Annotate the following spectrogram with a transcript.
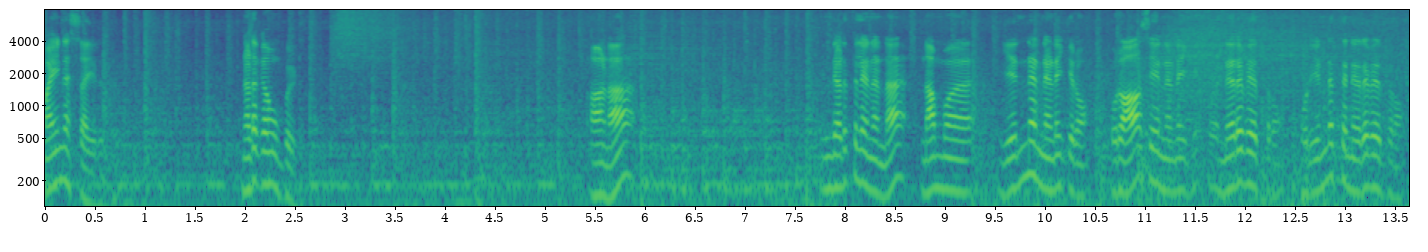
மைனஸ் ஆகிடுது நடக்காமல் போயிடுது. ஆனால் இந்த இடத்துல என்னென்னா நம்ம என்ன நினைக்கிறோம் ஒரு ஆசையை நினைக்க நிறைவேற்றுறோம் ஒரு எண்ணத்தை நிறைவேற்றுறோம்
